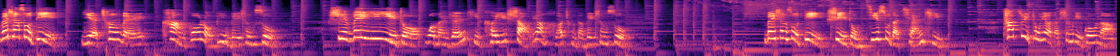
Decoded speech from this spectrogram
维生素 D。也称为抗佝偻病维生素，是唯一一种我们人体可以少量合成的维生素。维生素 D 是一种激素的前体，它最重要的生理功能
